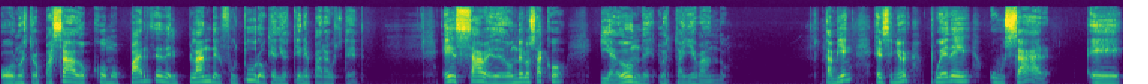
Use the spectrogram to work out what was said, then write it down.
o nuestro pasado como parte del plan del futuro que Dios tiene para usted. Él sabe de dónde lo sacó y a dónde lo está llevando. También el Señor puede usar eh,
